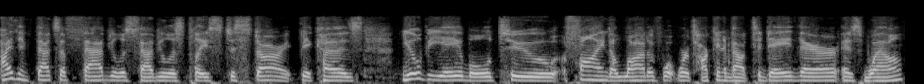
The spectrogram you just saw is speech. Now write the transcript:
I think that's a fabulous, fabulous place to start because you'll be able to find a lot of what we're talking about today there as well.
